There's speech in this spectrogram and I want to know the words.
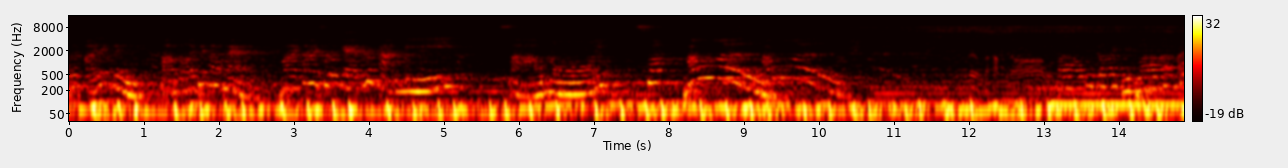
คนหมายเลขหนึ่งสาวน้อยเพชรบ้านแพงภายใต้สโลแกนฤดูกาลนี้ สาวน้อยซอฟต์พาวเวอร์เริ่มนะครับพี่น้องสาวน้อยที่พลาด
